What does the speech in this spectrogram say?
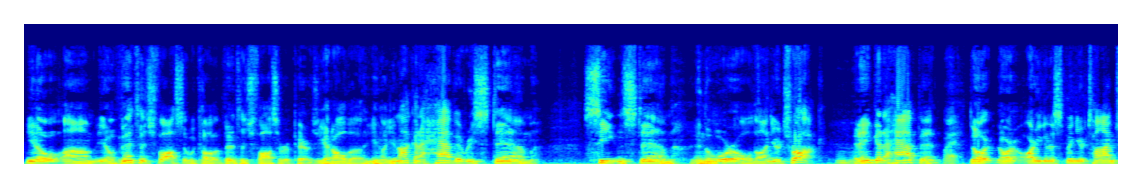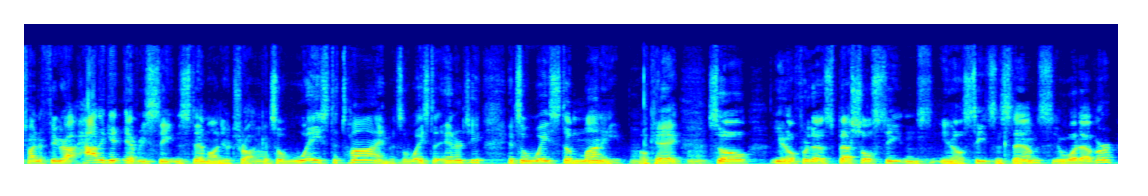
You know, um, you know, vintage faucet. We call it vintage faucet repairs. You got all the, you know, you're not going to have every stem, seat and stem in the mm-hmm. world on your truck. Mm-hmm. It ain't going to happen. Right. Nor, nor are you going to spend your time trying to figure out how to get every seat and stem on your truck. Mm-hmm. It's a waste of time. It's a waste of energy. It's a waste of money. Okay. So you know, for the special seat and you know seats and stems or whatever,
